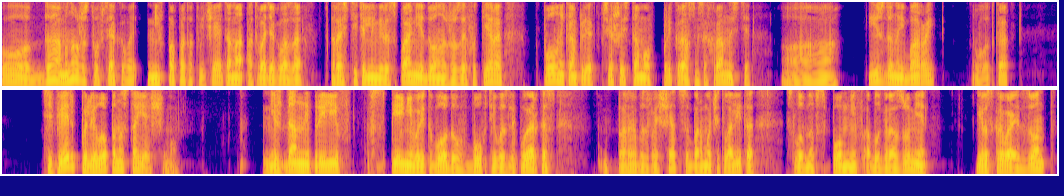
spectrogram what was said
«О, да, множество всякого», — не в попад отвечает она, отводя глаза. «Растительный мир Испании, Дона Жозефа Кера — Полный комплект, все шесть томов, прекрасной сохранности. А, -а, -а изданный барой. Вот как. Теперь полило по-настоящему. Нежданный прилив вспенивает воду в бухте возле Пуэркос. Пора возвращаться, бормочет Лолита, словно вспомнив о благоразумии, и раскрывает зонт.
